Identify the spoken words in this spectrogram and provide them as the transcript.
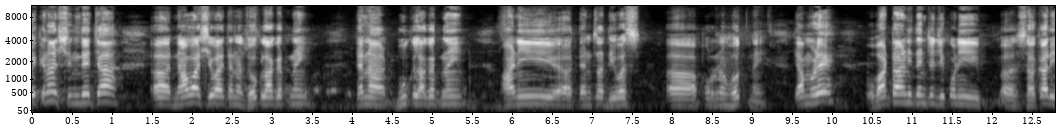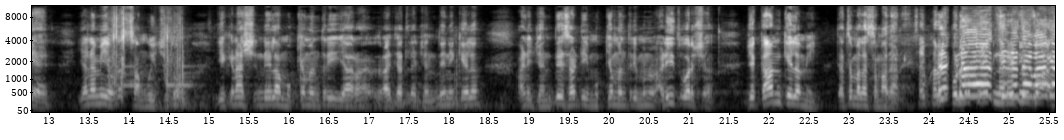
एकनाथ शिंदेच्या नावाशिवाय त्यांना झोप लागत नाही. त्यांना भूक लागत नाही. आणि त्यांचा दिवस पूर्ण होत नाही. त्यामुळे उभाटा आणि त्यांचे जे कोणी सहकारी आहेत यांना मी एवढंच सांगू इच्छितो. एकनाथ शिंदेला मुख्यमंत्री या रा राज्यातल्या जनतेने केलं. आणि जनतेसाठी मुख्यमंत्री म्हणून अडीच वर्ष जे काम केलं मी त्याचं मला समाधान आहे. साहेब खरं कुठेतरी fake narrative जो आहे,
